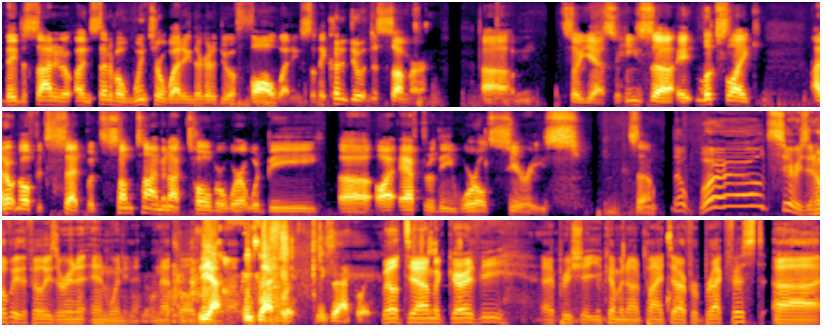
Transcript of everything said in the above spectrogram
they decided uh, instead of a winter wedding, they're going to do a fall wedding, so they couldn't do it in the summer. Um, so yeah, so he's. Uh, it looks like I don't know if it's set, but sometime in October, where it would be uh, after the World Series. So The World Series. And hopefully the Phillies are in it and winning it. And that's all. yeah, exactly, exactly. Well, Tom McCarthy, I appreciate you coming on Pine Tar for breakfast. Uh,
